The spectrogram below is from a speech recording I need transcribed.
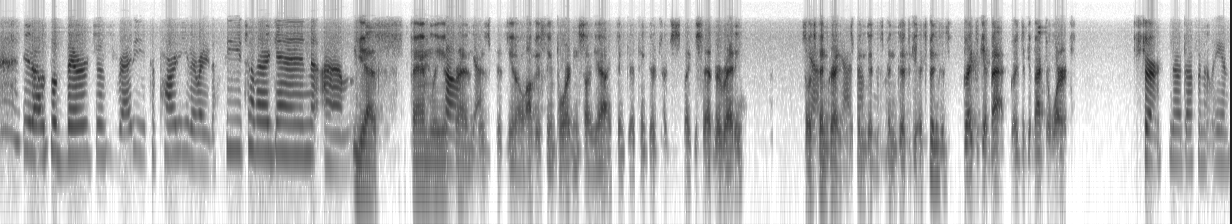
you know, so they're just ready to party. They're ready to see each other again. Um, yes, family and so, friends yeah. is, is, you know obviously important. So yeah, I think I think they're just like you said, they're ready. So yeah, it's been great. Yeah, it's been definitely. good. It's been good to get. It's been it's great to get back. Great to get back to work. Sure. No, definitely. And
